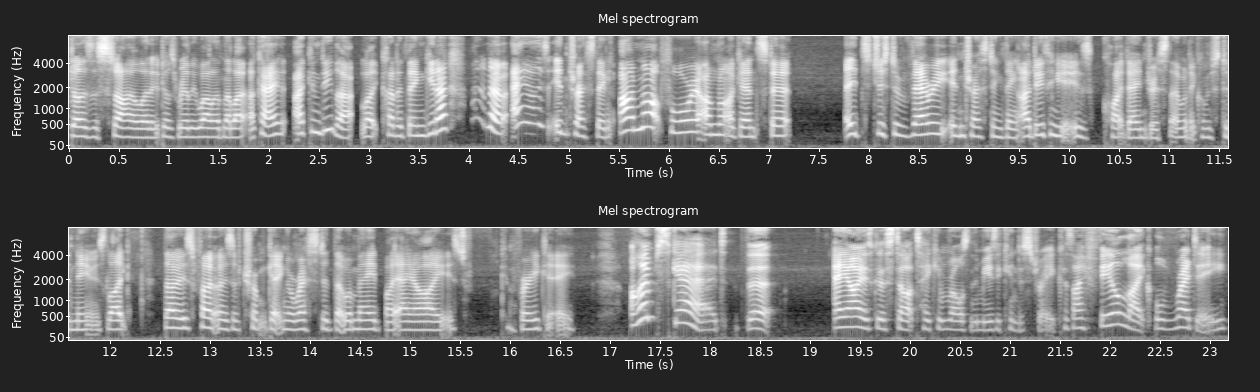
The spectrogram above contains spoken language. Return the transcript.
does a style and it does really well, and they're like, okay, I can do that, like kind of thing. You know, I don't know. AI is interesting. I'm not for it. I'm not against it it's just a very interesting thing. I do think it is quite dangerous though when it comes to news. Like those photos of Trump getting arrested that were made by AI is fucking freaky. I'm scared that AI is going to start taking roles in the music industry because I feel like already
